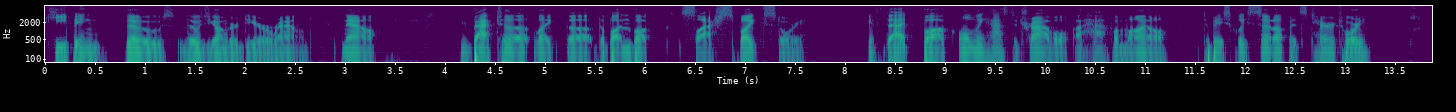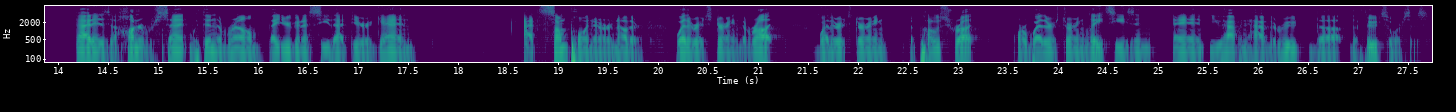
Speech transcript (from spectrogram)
keeping those those younger deer around. Now back to like the the button buck slash spike story if that buck only has to travel a half a mile to basically set up its territory that is 100% within the realm that you're going to see that deer again at some point or another whether it's during the rut whether it's during the post rut or whether it's during late season and you happen to have the root the the food sources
